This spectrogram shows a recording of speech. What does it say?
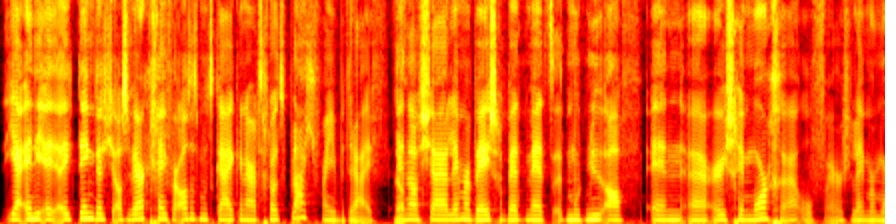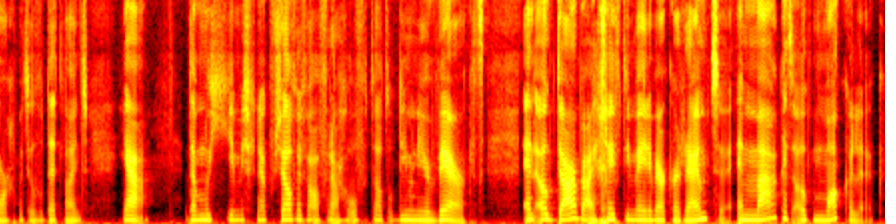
Ja, en i- ik denk dat je als werkgever altijd moet kijken naar het grote plaatje van je bedrijf. Ja. En als jij alleen maar bezig bent met het moet nu af en eh, er is geen morgen, of er is alleen maar morgen met heel veel deadlines, ja, dan moet je je misschien ook zelf even afvragen of het dat op die manier werkt. En ook daarbij geef die medewerker ruimte en maak het ook makkelijk.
